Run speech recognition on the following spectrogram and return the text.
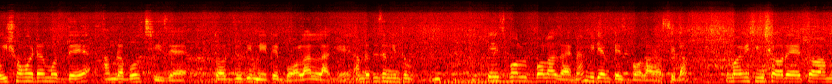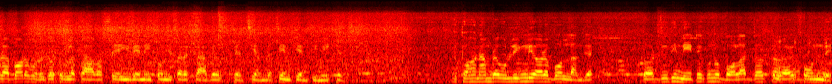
ওই সময়টার মধ্যে আমরা বলছি যে, তোর যদি নেটে বলার লাগে, আমরা দুজন কিন্তু পেস বল বলা যায় না মিডিয়াম পেস বলার আছিলাম। তো ময়মনসিং শহরে তো আমরা বড় বড় যতগুলো ক্লাব আছে ইভেন এই পন্ডিতারা ক্লাবেও খেলছি, আমরা চ্যাম্পিয়ন টিমে খেলছি। তখন আমরা উইলিংলি ওরা বললাম যে, তোর যদি নেটে কোনো বলার দরকার হয় ফোন দে।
